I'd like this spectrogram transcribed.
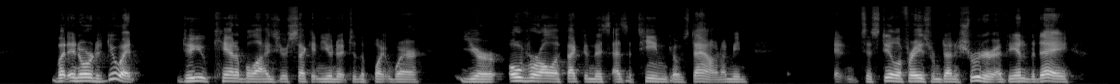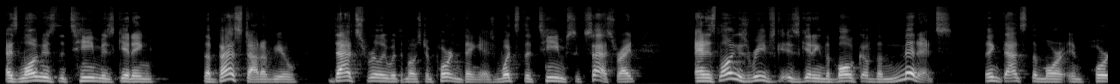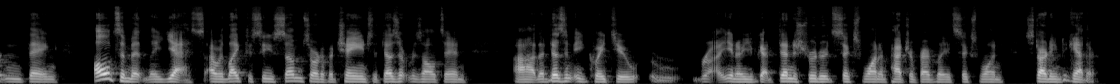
But in order to do it, do you cannibalize your second unit to the point where your overall effectiveness as a team goes down? I mean, to steal a phrase from Dennis Schroeder, at the end of the day, as long as the team is getting the best out of you, that's really what the most important thing is. What's the team success, right? And as long as Reaves is getting the bulk of the minutes, I think that's the more important thing. Ultimately, yes, I would like to see some sort of a change that doesn't result in, uh, that doesn't equate to, you know, you've got Dennis Schroeder at six one and Patrick Beverley at six one starting together.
